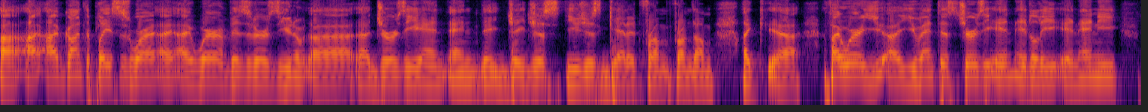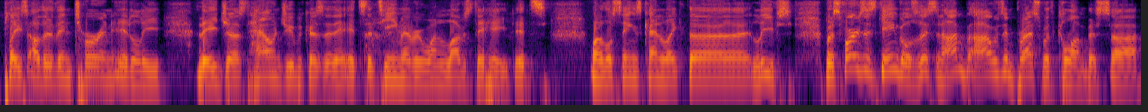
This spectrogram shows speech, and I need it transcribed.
uh, I, have gone to places where I, I wear a visitor's you know uh, a jersey, and and they, they, just you just get it from from them. Like uh, if I wear a, a, Juventus jersey in Italy, in any place other than Turin, Italy, they just hound you because it's the team everyone loves to hate. It's one of those things, kind of like the Leafs. But as far as this game goes, listen, I'm I was impressed with Columbus. Uh,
